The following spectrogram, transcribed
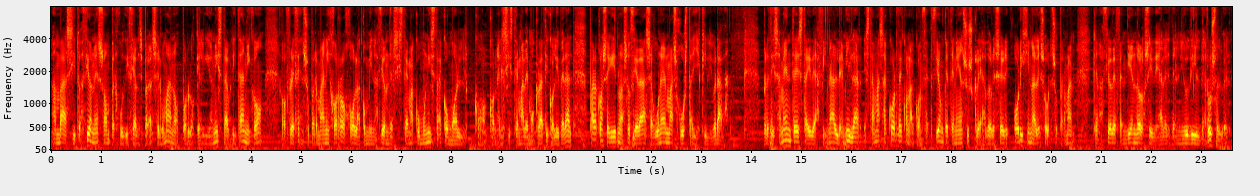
Ambas situaciones son perjudiciales para el ser humano, por lo que el guionista británico ofrece en Superman y Horror arrojo la combinación del sistema comunista como el, con, con el sistema democrático liberal para conseguir una sociedad, según él, más justa y equilibrada. Precisamente esta idea final de Miller está más acorde con la concepción que tenían sus creadores originales sobre Superman, que nació defendiendo los ideales del New Deal de Roosevelt,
